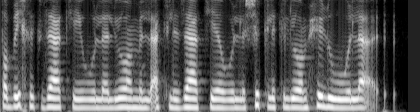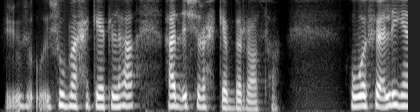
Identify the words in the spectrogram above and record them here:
طبيخك زاكي ولا اليوم الأكل زاكية ولا شكلك اليوم حلو ولا شو ما حكيت لها هذا الشيء رح يكبر راسها. هو فعليا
